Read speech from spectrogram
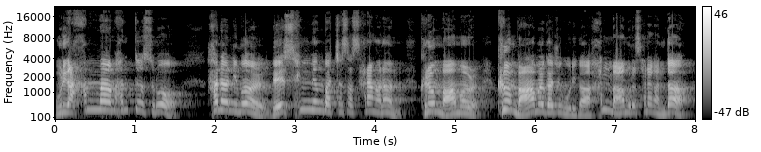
우리가 한 마음 한 뜻으로 하나님을 내 생명 바쳐서 사랑하는 그런 마음을 그 마음을 가지고 우리가 한 마음으로 살아간다.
